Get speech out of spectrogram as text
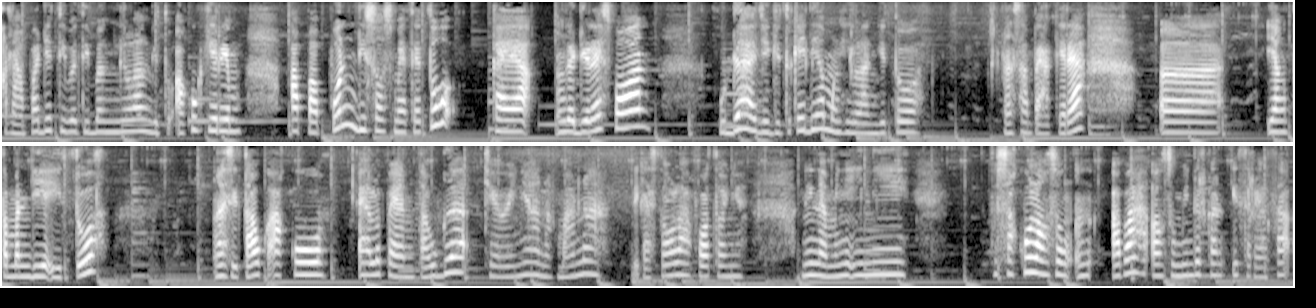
Kenapa dia tiba-tiba ngilang gitu? Aku kirim apa pun di sosmednya tuh kayak nggak direspon. Udah aja gitu kayak dia menghilang gitu. Nah sampai akhirnya uh, yang temen dia itu ngasih tahu ke aku eh lu pengen tahu gak ceweknya anak mana? Dikasih tau lah fotonya. Ini namanya ini terus aku langsung apa langsung minder kan ih ternyata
